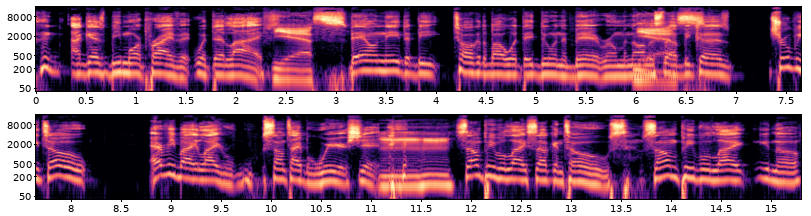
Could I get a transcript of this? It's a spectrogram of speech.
I guess be more private with their lives. Yes. They don't need to be talking about what they do in the bedroom and all this stuff because truth be told, everybody like some type of weird shit. hmm Some people like sucking toes. Some people like, you know,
